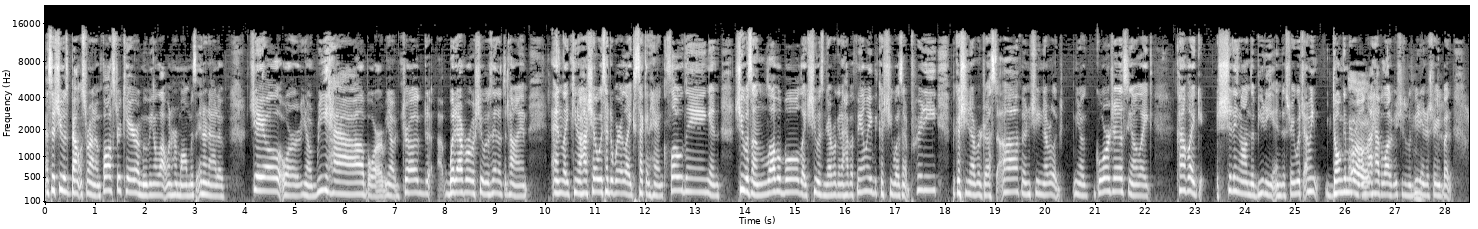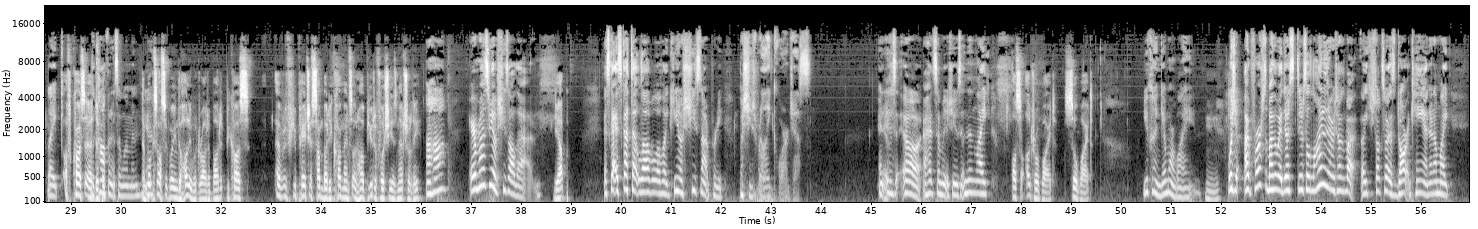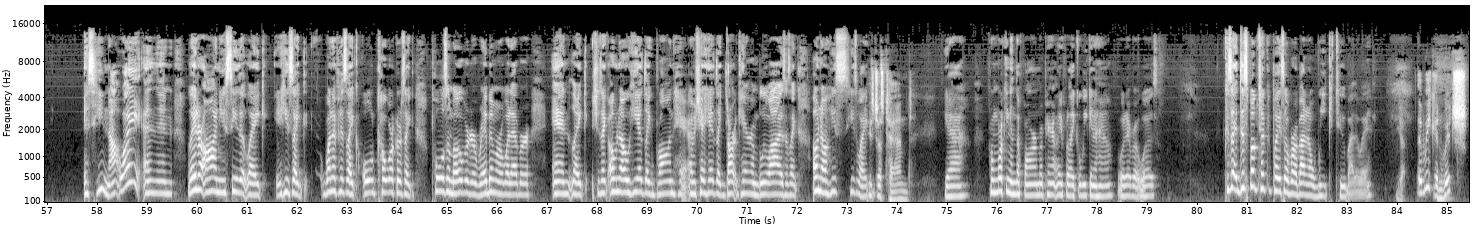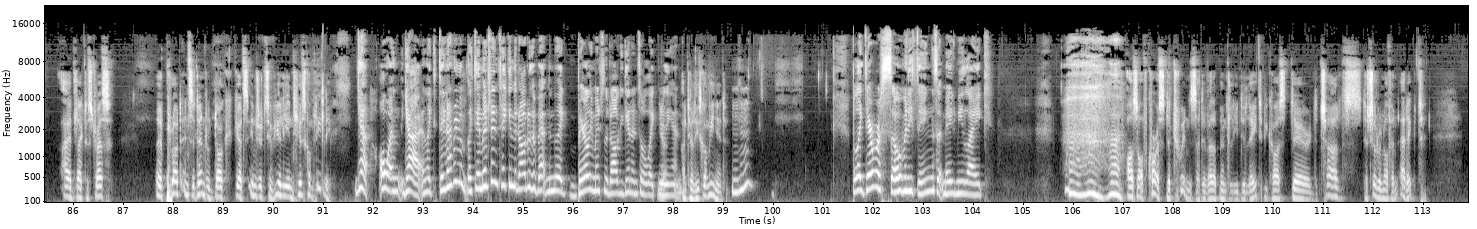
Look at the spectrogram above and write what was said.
And so she was bounced around in foster care and moving a lot when her mom was in and out of jail or, you know, rehab or, you know, drugged, whatever she was in at the time. And like, you know, how she always had to wear like secondhand clothing and she was unlovable. Like she was never going to have a family because she wasn't pretty, because she never dressed up and she never looked, you know, gorgeous, you know, like kind of like shitting on the beauty industry, which I mean, don't get me wrong. Uh, I have a lot of issues with the beauty industry, but like Of course, uh, the, the, book, confidence of women. the yeah. book is also going the Hollywood route about it because every few pages somebody comments on how beautiful she is naturally. Uh huh. It reminds me of She's All That. Yep. It's got it's got that level of like you know she's not pretty, but she's really gorgeous. And it is oh I had so many issues, and then like Also, ultra white, so white. You couldn't get more white. Mhm. Which at first, by the way, there's there's a line in there he talks about like he talks about his dark can, and I'm like, is he not white? And then later on, you see that like he's like one of his like old coworkers like pulls him over to rib him or whatever. And like she's like, oh no, he had like blonde hair. I mean, she he had like dark hair and blue eyes. I was like, oh no, he's he's white. He's just tanned. Yeah. From working in the farm apparently for like a week and a half, whatever it was. Cause uh, this book took place over about a week too, by the way. Yeah. A week in which, I'd like to stress, a plot incidental dog gets injured severely and heals completely. Yeah. Oh, and yeah, and like they never even like they mentioned taking the dog to the vet, and then they like barely mention the dog again until like near Yeah, the end. Until he's convenient. Mm-hmm. But like there were so many things that made me like. Also, of course, the twins are developmentally delayed because they're the child's the children of an addict,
